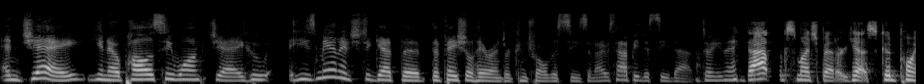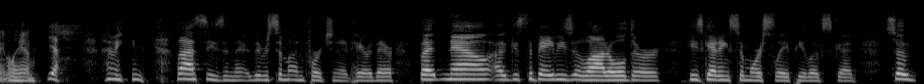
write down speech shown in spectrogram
and Jay, you know, policy wonk Jay, who he's managed to get the the facial hair under control this season. I was happy to see that. Don't you think? That looks much better. Yes, good point, Lian. Yeah. I mean, last season there there was some unfortunate hair there, but now I guess the baby's a lot older. He's getting some more sleep. He looks good. So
